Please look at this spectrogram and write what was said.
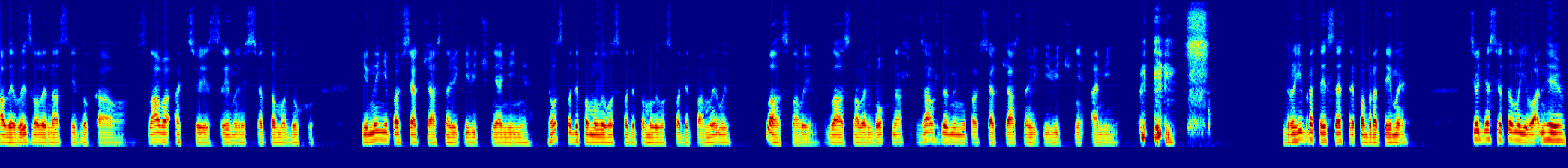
але визволи нас від лукавого. Слава Отцю і Сину і Святому Духу, і нині повсякчас на віки вічні. Амінь. Господи, помили, Господи, помили, Господи, помилуй. Благослови, благословен Бог наш, завжди нині повсякчас на віки вічні. Амінь. Дорогі брати і сестри, побратими, сьогодні Святому Євангелію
